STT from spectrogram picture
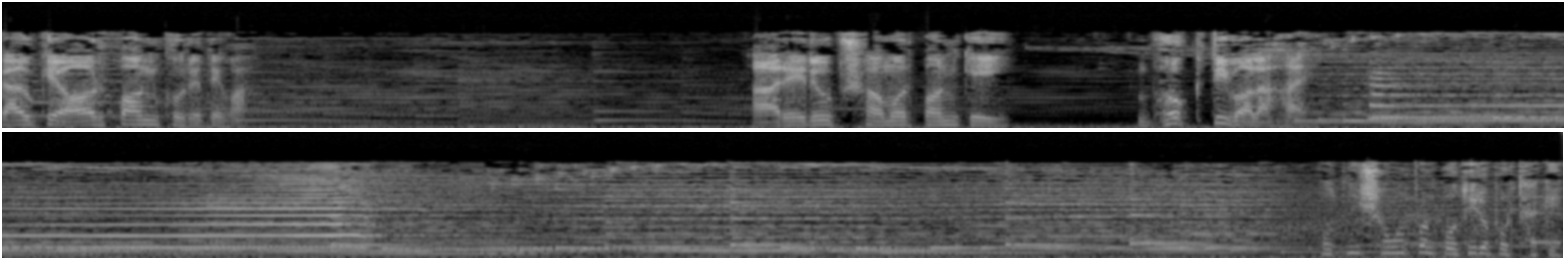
কাউকে অর্পণ করে দেওয়া। আর এরূপ সমর্পণকেই ভক্তি বলা হয়। সমর্পণ পতির ওপর থাকে।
